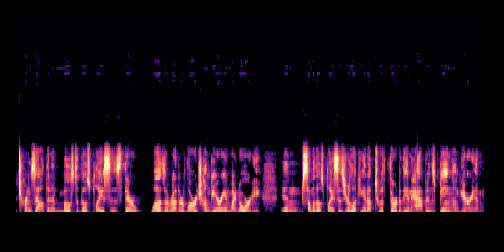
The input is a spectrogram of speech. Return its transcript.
It turns out that in most of those places, there was a rather large Hungarian minority. In some of those places, you're looking at up to a third of the inhabitants being Hungarian.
